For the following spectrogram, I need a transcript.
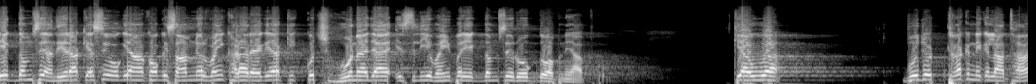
एकदम से अंधेरा कैसे हो गया आँखों के सामने और वहीं खड़ा रह गया कि कुछ हो ना जाए, इसलिए वहीं पर एकदम से रोक दो अपने आप को। क्या हुआ? वो जो ट्रक निकला था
